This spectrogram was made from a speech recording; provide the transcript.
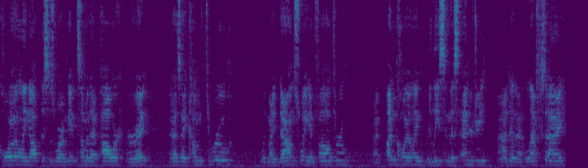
coiling up. This is where I'm getting some of that power, all right? As I come through with my downswing and follow through, I'm uncoiling, releasing this energy onto that left side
